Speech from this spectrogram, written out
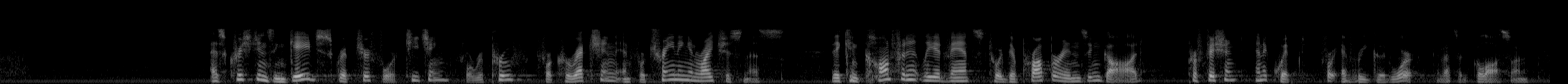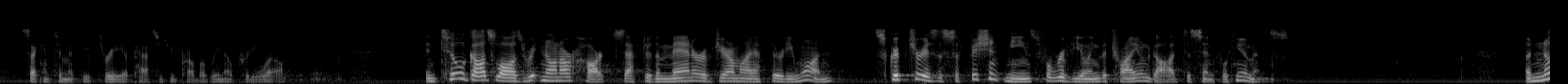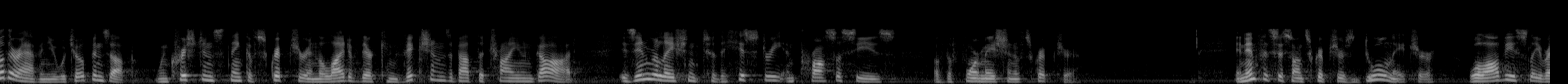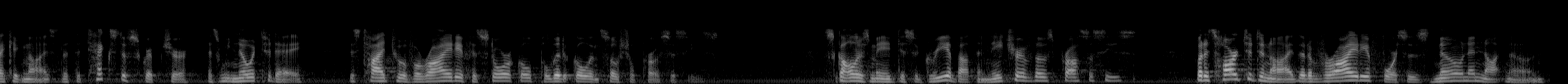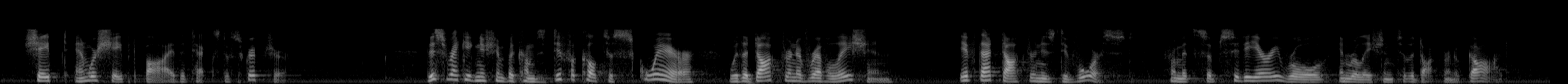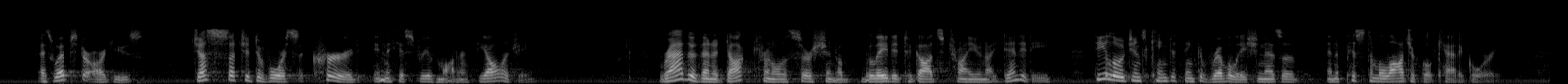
as Christians engage Scripture for teaching, for reproof, for correction, and for training in righteousness, they can confidently advance toward their proper ends in God, proficient and equipped for every good work. That's a gloss on 2 Timothy 3, a passage you probably know pretty well. Until God's law is written on our hearts after the manner of Jeremiah 31, Scripture is a sufficient means for revealing the triune God to sinful humans. Another avenue which opens up when Christians think of Scripture in the light of their convictions about the triune God is in relation to the history and processes of the formation of Scripture. An emphasis on Scripture's dual nature will obviously recognize that the text of Scripture, as we know it today, is tied to a variety of historical, political, and social processes. Scholars may disagree about the nature of those processes, but it's hard to deny that a variety of forces, known and not known, shaped and were shaped by the text of Scripture. This recognition becomes difficult to square with a doctrine of revelation if that doctrine is divorced from its subsidiary role in relation to the doctrine of God. As Webster argues, just such a divorce occurred in the history of modern theology. Rather than a doctrinal assertion related to God's triune identity, theologians came to think of revelation as a, an epistemological category,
